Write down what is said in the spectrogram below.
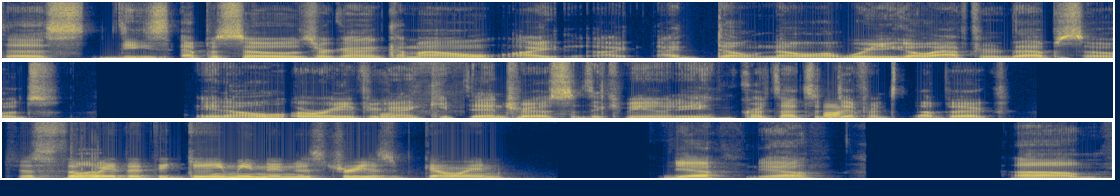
the these episodes are going to come out, I, I I don't know where you go after the episodes, you know, or if you're Well, going to keep the interest of the community. Of course, that's a fuck. different subject. Just the but- way that the gaming industry is going. Yeah, yeah. Um,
